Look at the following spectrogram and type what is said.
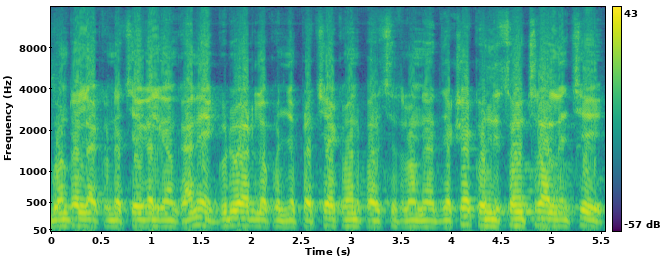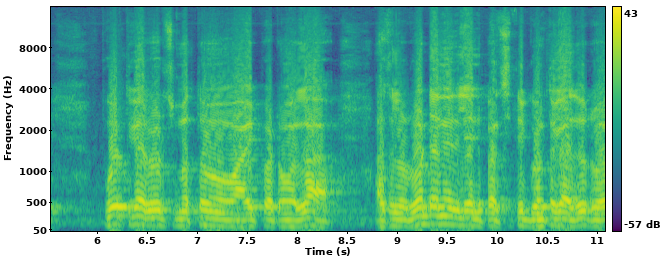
గుంటలు లేకుండా చేయగలిగాం. కానీ గుడివాడలో కొంచెం ప్రత్యేకమైన పరిస్థితులు ఉన్నాయి అధ్యక్ష. కొన్ని సంవత్సరాల నుంచి పూర్తిగా రోడ్స్ మొత్తం ఆగిపోవటం వల్ల అసలు రోడ్డు అనేది లేని పరిస్థితి గుంత కాదు. రో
